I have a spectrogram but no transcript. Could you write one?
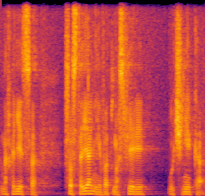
находиться в состоянии, в атмосфере ученика.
